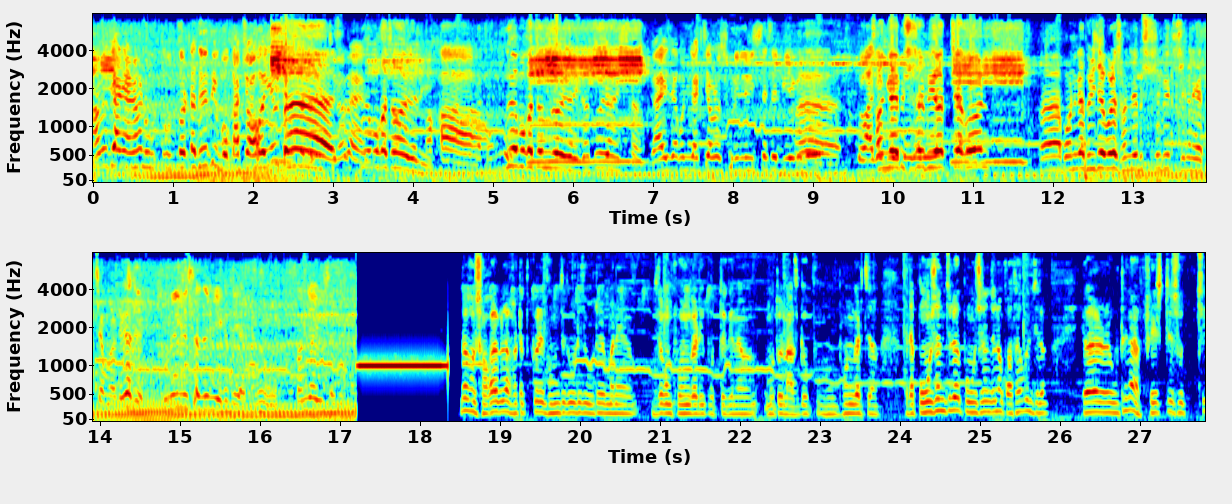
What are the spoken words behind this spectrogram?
আমি জানি না এখন উত্ত- উত্তরটা দিয়ে তুই বোকা চ হয়ে যাবি ব্যাস, তুইও বোকা চল গেলি। তুইও বোকা চন্দ্র হয়ে গেলি তুই জানিস না? গাইজ এখন যাচ্ছি আমরা সুনীল বিশ্বাসের বিয়ে হ্যাঁ। তো আজকে সঞ্জয় বিয়েতে- বিশ্বাসের বিয়ে হচ্ছে এখন। আহ, বনগা ব্রিজে বলে সঞ্জয় বিশ্বাসের বিয়ে হচ্ছে, সেখানে যাচ্ছি আমরা ঠিক আছে? সুনীল বিশ্বাসের দেখো, সকালবেলা হঠাৎ করে ঘুম থেকে উঠেছি, উঠে মানে যেরকম ফোন গাড়ি প্রত্যেকদিনের মতো আজকে ফোন কাটছিলাম একটা প্রমোশন ছিল প্রমোশনের জন্য কথা বলছিলাম। এবার উঠে না ফ্রেশ ট্রেশ হচ্ছি,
